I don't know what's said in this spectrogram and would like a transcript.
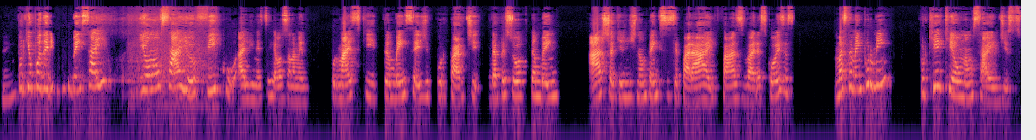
Sim. Porque eu poderia muito bem sair. E eu não saio, eu fico ali nesse relacionamento. Por mais que também seja por parte da pessoa que também acha que a gente não tem que se separar e faz várias coisas, mas também por mim. Por que, que eu não saio disso?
